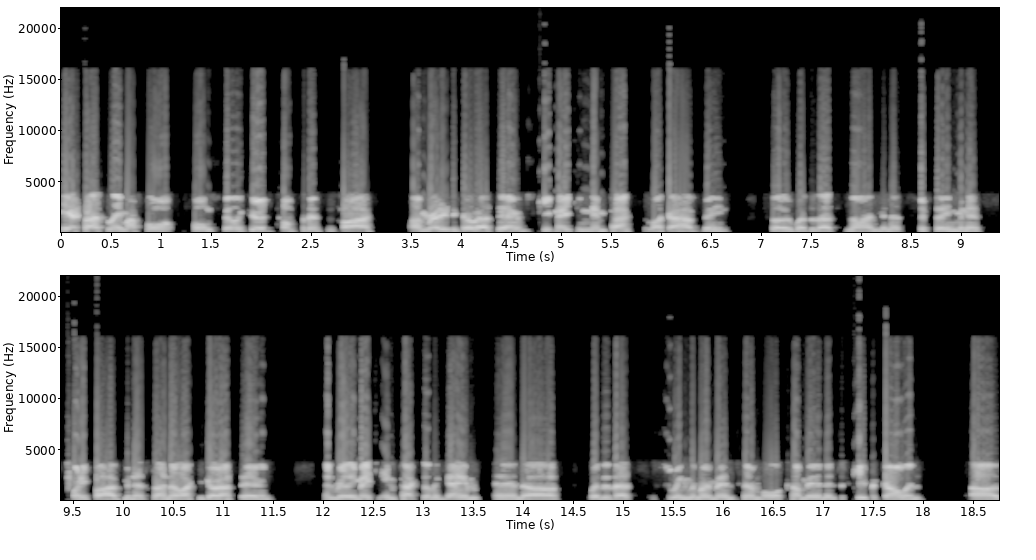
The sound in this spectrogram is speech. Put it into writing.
Yeah, personally, my form, form's feeling good. Confidence is high. I'm ready to go out there and just keep making an impact like I have been. So whether that's nine minutes, 15 minutes, 25 minutes, I know I can go out there and, and really make an impact on the game. And uh, whether that's swing the momentum or come in and just keep it going, uh,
